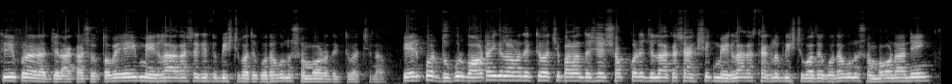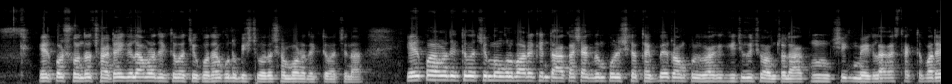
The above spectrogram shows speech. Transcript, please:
ত্রিপুরা রাজ্যের আকাশও। তবে এই মেঘলা আকাশে কিন্তু বৃষ্টিপাতের কোথাও কোনো সম্ভাবনা দেখতে পাচ্ছি না। এরপর দুপুর বারোটায় গেলে আমরা দেখতে পাচ্ছি বাংলাদেশের সবকটি জেলা আকাশে আংশিক মেঘলা আকাশ থাকলেও বৃষ্টিপাতের কোথাও কোনো সম্ভাবনা নেই। এরপর সন্ধ্যা ছয়টায় গেলে আমরা দেখতে পাচ্ছি, কোথাও কোনো বৃষ্টিপাতের সম্ভাবনা দেখতে পাচ্ছি না। এরপর আমরা দেখতে পাচ্ছি, মঙ্গলবারে কিন্তু আকাশ একদম পরিষ্কার থাকবে। রংপুর বিভাগে কিছু কিছু অঞ্চলে আংশিক মেঘলা আকাশ থাকতে পারে।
